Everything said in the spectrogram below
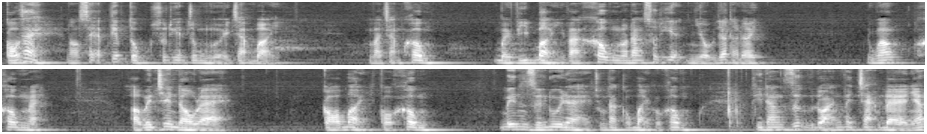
có thể nó sẽ tiếp tục xuất hiện trong người chạm 7 và chạm 0 bởi vì 7 và 0 nó đang xuất hiện nhiều nhất ở đây. Đúng không? Không này. Ở bên trên đầu đề có 7 có 0 bên dưới đuôi đề chúng ta có 7 có 0 thì đang dự đoán về chạm đề nhé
